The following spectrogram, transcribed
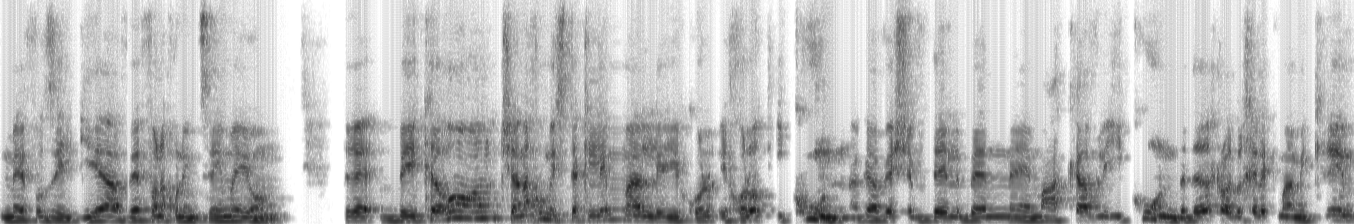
מאיפה זה הגיע ואיפה אנחנו נמצאים היום. תראה, בעיקרון, כשאנחנו מסתכלים על יכול, יכולות איכון, אגב, יש הבדל בין מעקב לאיכון, בדרך כלל בחלק מהמקרים,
